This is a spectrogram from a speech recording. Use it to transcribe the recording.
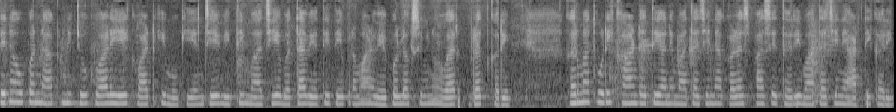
તેના ઉપર નાકની ચોકવાળી એક વાટકી મૂકી અને જે વિધિ માજીએ બતાવી હતી તે પ્રમાણે વૈભવલક્ષ્મીનું વ્રત કર્યું. ઘરમાં થોડી ખાંડ હતી અને માતાજીના કળશ પાસે ધરી માતાજીની આરતી કરી.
